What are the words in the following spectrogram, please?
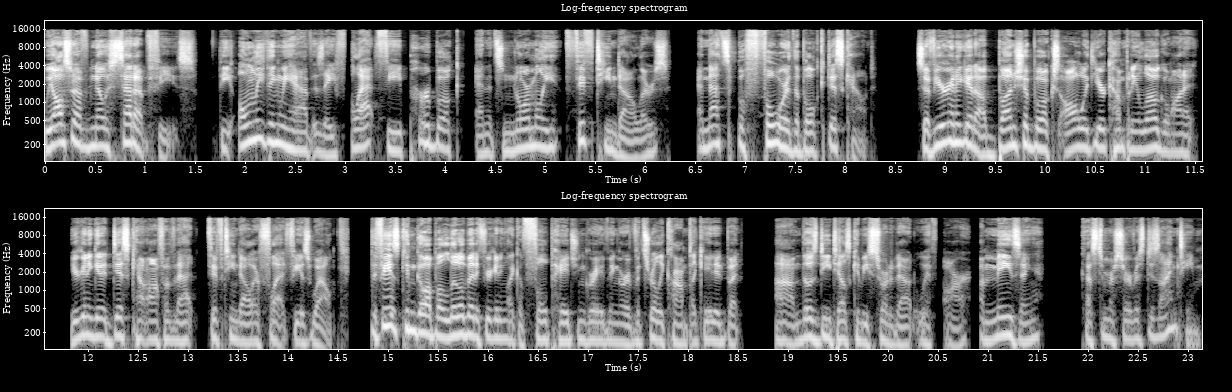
We also have no setup fees. The only thing we have is a flat fee per book, and it's normally $15, and that's before the bulk discount. So if you're going to get a bunch of books all with your company logo on it, you're going to get a discount off of that $15 flat fee as well. The fees can go up a little bit if you're getting like a full page engraving or if it's really complicated, but um, those details can be sorted out with our amazing customer service design team.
